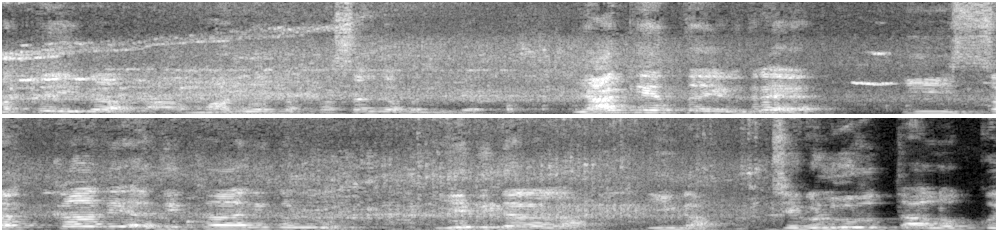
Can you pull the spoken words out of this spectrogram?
ಮತ್ತೆ ಈಗ ಆ ಮಾಡುವಂತ ಪ್ರಸಂಗ ಬಂದಿದೆ. ಯಾಕೆ ಅಂತ ಹೇಳಿದ್ರೆ ಈ ಸರ್ಕಾರಿ ಅಧಿಕಾರಿಗಳು ಏನಿದಾರಲ್ಲ ಈಗ ಜಗಳೂರು ತಾಲೂಕು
